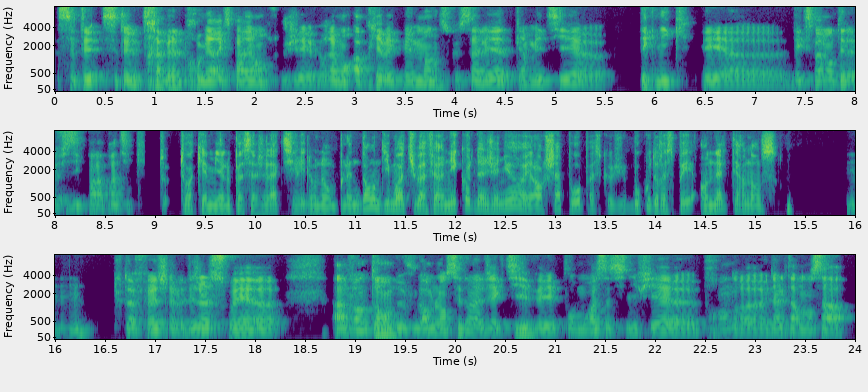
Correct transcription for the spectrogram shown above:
C'était, c'était une très belle première expérience où j'ai vraiment appris avec mes mains ce que ça allait être qu'un métier euh, technique et euh, d'expérimenter la physique par la pratique. To- Toi qui aimes bien le passage à l'acte, Cyril, on est en plein dedans. Dis-moi, tu vas faire une école d'ingénieur, et alors chapeau, parce que j'ai beaucoup de respect en alternance. Mhm. Tout à fait, j'avais déjà le souhait euh, à 20 ans de vouloir me lancer dans la vie active et pour moi, ça signifiait prendre une alternance à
